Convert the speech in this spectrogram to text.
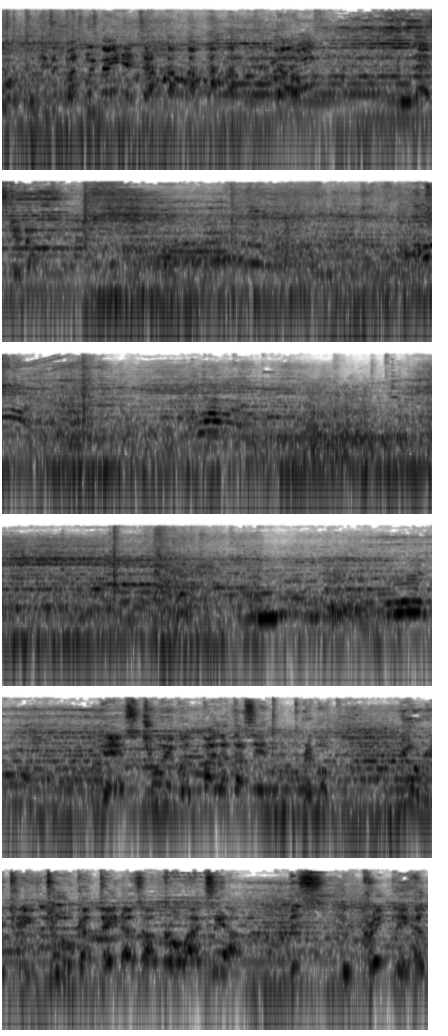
don't believe it, but we made it. no! let's get out of here. Yes, Chewie will pilot us in remotely. You retrieve two containers of coaxium. This will greatly help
